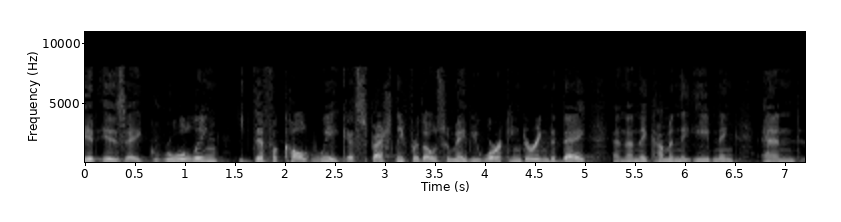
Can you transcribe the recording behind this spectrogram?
It is a grueling, difficult week, especially for those who may be working during the day and then they come in the evening and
